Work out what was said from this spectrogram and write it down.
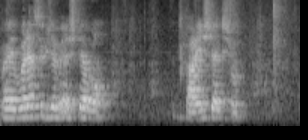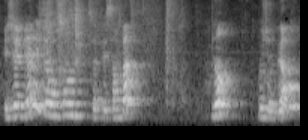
Voilà ce que j'avais acheté avant. Pareil chez Action. Et j'aime bien les deux ensemble, ça fait sympa. Non? Moi j'aime bien. Hein.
